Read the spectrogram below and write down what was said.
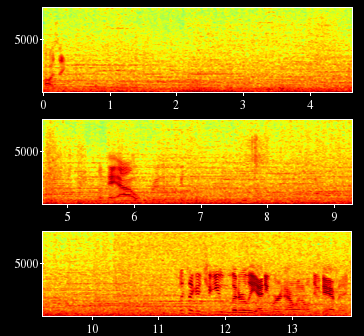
pausing. Okay, ow. Rude. Looks like I can shoot you literally anywhere now and I'll do damage.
